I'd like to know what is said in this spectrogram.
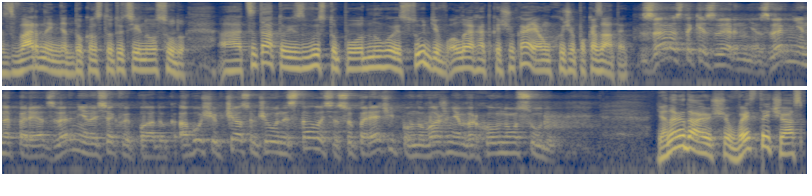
звернення до Конституційного суду. Цитату із виступу одного із суддів Олега Ткачука я вам хочу показати. Зараз таке звернення, звернення наперед, звернення на всяк випадок, або щоб часом чого не сталося, суперечить повноваженням Верховного суду. Я нагадаю, що весь цей час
